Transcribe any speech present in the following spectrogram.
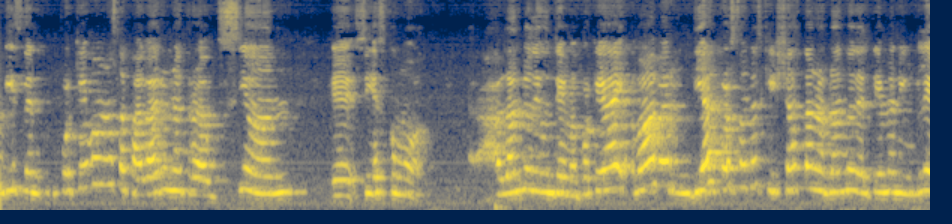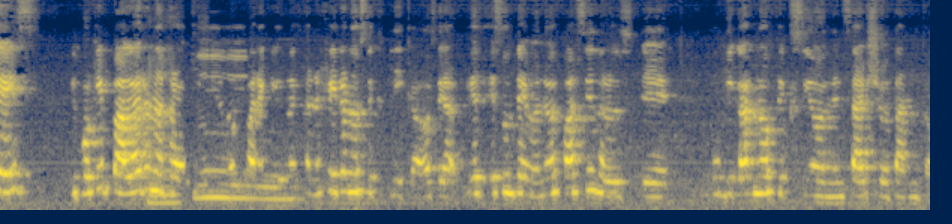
Dicen, ¿por qué vamos a pagar una traducción eh, si es como hablando de un tema? Porque hay, va a haber 10 personas que ya están hablando del tema en inglés. ¿Y por qué pagar una Ah. traducción para que un extranjero nos explica? O sea, es, es un tema, no es fácil eh, publicar no ficción, ensayo tanto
